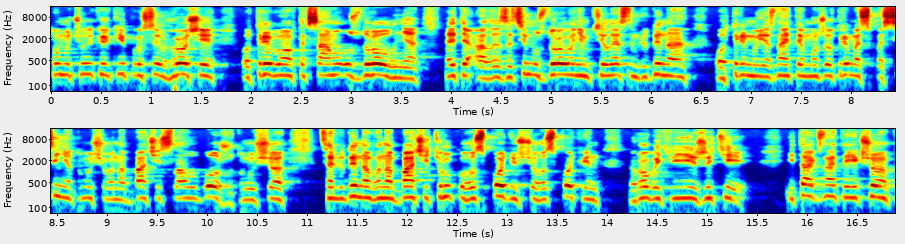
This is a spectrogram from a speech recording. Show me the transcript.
тому чоловіку, який просив гроші, отримував так само оздоровлення. Знаєте, але за цим оздоровленням тілесним людина отримує, знаєте, може отримати спасіння, тому що вона бачить славу Божу, тому що ця людина вона бачить руку Господню, що Господь Він робить в її житті. І так, знаєте, якщо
